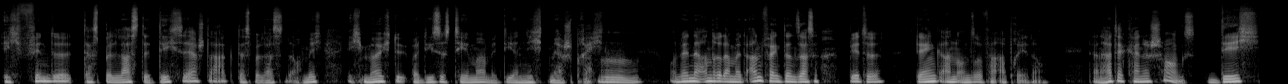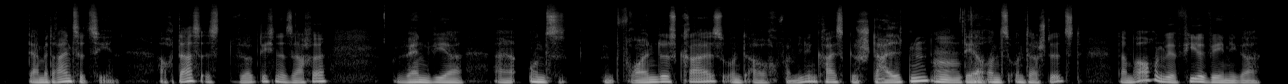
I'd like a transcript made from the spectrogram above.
ich finde, das belastet dich sehr stark, das belastet auch mich. Ich möchte über dieses Thema mit dir nicht mehr sprechen. Mhm. Und wenn der andere damit anfängt, dann sagst du, bitte denk an unsere Verabredung dann hat er keine Chance, dich damit reinzuziehen. Auch das ist wirklich eine Sache, wenn wir äh, uns im Freundeskreis und auch Familienkreis gestalten, mhm, der uns unterstützt, dann brauchen wir viel weniger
